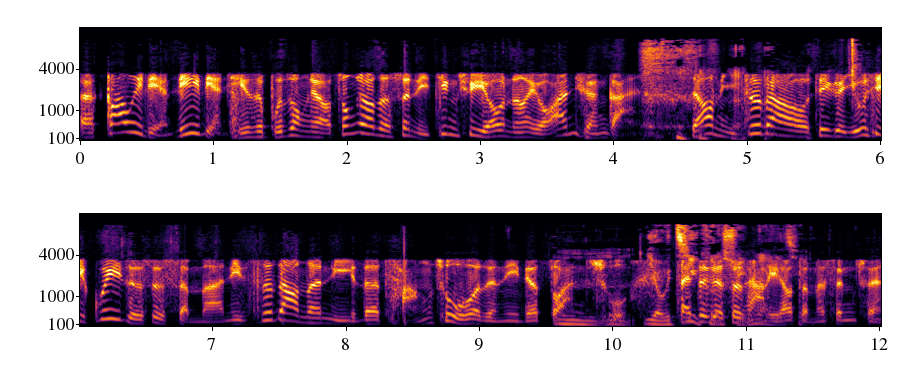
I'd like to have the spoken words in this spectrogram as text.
呃，高一点、低一点其实不重要，重要的是你进去以后呢有安全感，然后你知道这个游戏规则是什么，你知道呢你的长处或者你的短处，在这个市场里头怎么生存。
